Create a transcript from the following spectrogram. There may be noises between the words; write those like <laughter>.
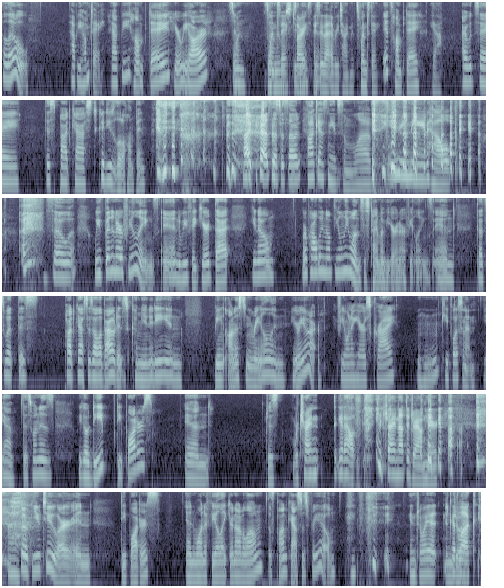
Hello. Happy Hump Day. Happy hump day. Here we are. It's, in it's Wednesday. Sorry, Studios. I say that every time. It's Wednesday. It's hump day. Yeah. I would say this podcast could use a little humping. <laughs> this podcast This- episode. Podcast needs some love. <laughs> we need help. <laughs> So we've been in our feelings and we figured that, you know, we're probably not the only ones this time of year in our feelings. And that's what this podcast is all about is community and being honest and real. And here we are. If you want to hear us cry, hmm keep listening. Yeah, this one is we go deep, deep waters, and just We're trying to get out. <laughs> We're trying not to drown here. <laughs> so if you too are in deep waters and want to feel like you're not alone, this podcast is for you. <laughs> Enjoy it. Enjoy. Good luck.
